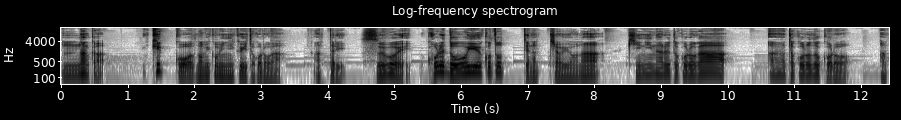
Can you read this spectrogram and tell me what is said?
うん、なんか結構飲み込みにくいところがあったり、すごい、これどういうことってなっちゃうような気になるところが、あところどころあっ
